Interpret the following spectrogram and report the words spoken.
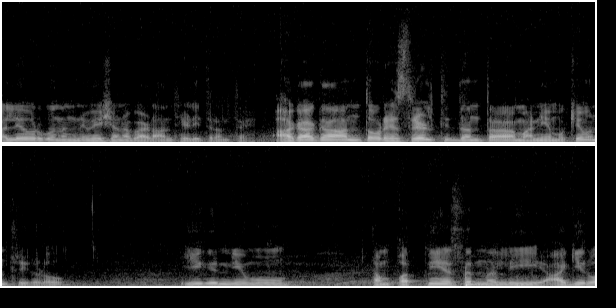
ಅಲ್ಲಿಯವರೆಗೂ ನಂಗೆ ನಿವೇಶನ ಬೇಡ ಅಂತ ಹೇಳಿದ್ರಂತೆ. ಆಗಾಗ ಅಂಥವ್ರು ಹೆಸರು ಹೇಳ್ತಿದ್ದಂಥ ಮಾನ್ಯ ಮುಖ್ಯಮಂತ್ರಿಗಳು, ಈಗ ನೀವು ತಮ್ಮ ಪತ್ನಿ ಹೆಸರಿನಲ್ಲಿ ಆಗಿರೋ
